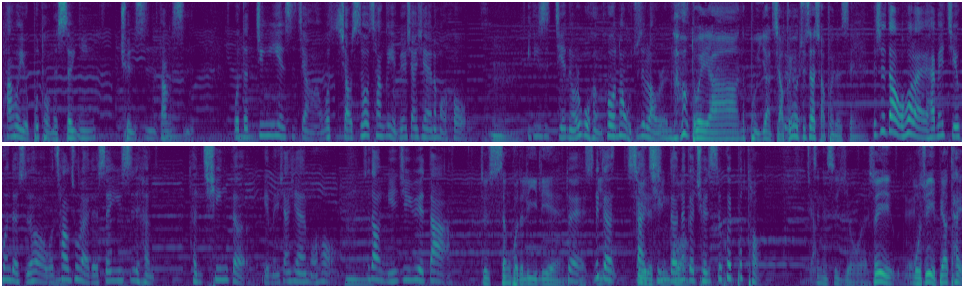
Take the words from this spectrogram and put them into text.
他会有不同的声音。诠释方式，我的经验是这样啊。我小时候唱歌也没有像现在那么厚，嗯，一定是尖的。如果很厚，那我就是老人了。对呀，那不一样。小朋友就是要小朋友的声音。可是到我后来还没结婚的时候，我唱出来的声音是很很轻的，也没像现在那么厚。嗯，直到年纪越大，就是生活的历练，对那个感情的那个诠释会不同。这样。真的是有哎，所以我觉得也不要太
